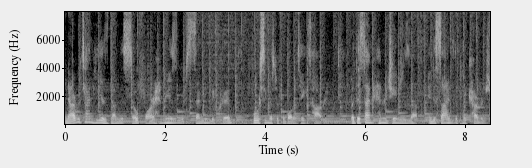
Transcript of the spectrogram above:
Now every time he has done this so far, Henry has ended up sending the crib, forcing Mr. Football to take his hot read. But this time Henry changes it up and decides to play coverage.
